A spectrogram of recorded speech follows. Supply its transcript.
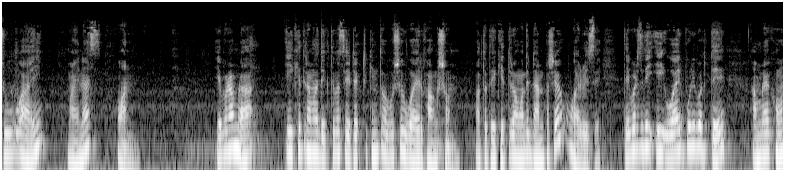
two y minus one এবার আমরা এই ক্ষেত্রে আমরা দেখতে পাচ্ছি এটা একটা কিন্তু অবশ্যই ওয়াইয়ের ফাংশন অর্থাৎ এই ক্ষেত্রে আমাদের ডান পাশে ওয়াই রয়েছে। তো এবার যদি এই ওয়াইয়ের পরিবর্তে আমরা এখন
